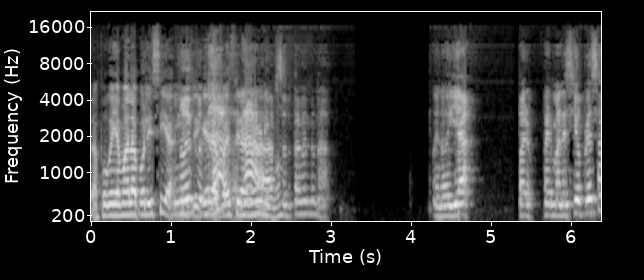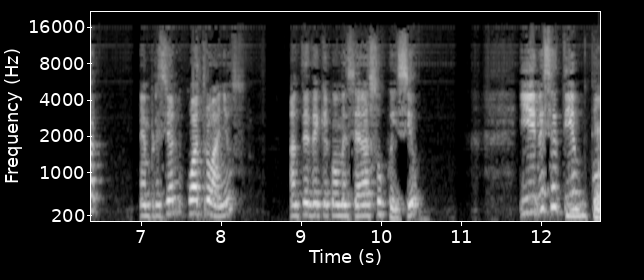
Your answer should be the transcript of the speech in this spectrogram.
Tampoco llamó a la policía, no ni siquiera nada, nada absolutamente nada. Bueno, ella permaneció presa en prisión cuatro años antes de que comenzara su juicio. Y en ese tiempo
